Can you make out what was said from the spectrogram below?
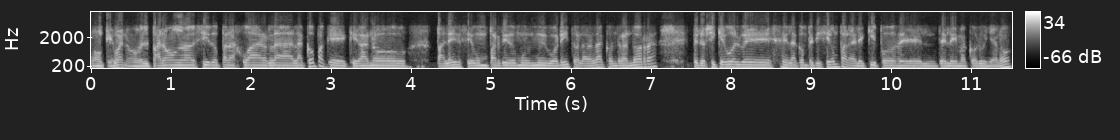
aunque bueno, el parón ha sido para jugar la, la Copa, que, que ganó Palencia, un partido muy muy bonito, la verdad, contra Andorra, pero sí que vuelve la competición para el equipo del, de Leima Coruña, ¿no?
